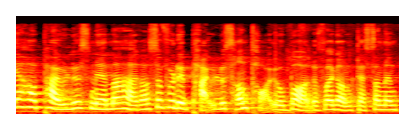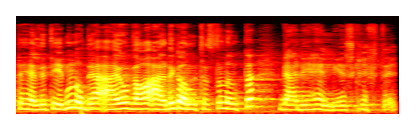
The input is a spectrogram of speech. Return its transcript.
jeg har Paulus med meg her. altså, for Paulus han tar jo bare fra Gammeltestamentet hele tiden. Og det er jo, hva er det Gammeltestamentet? Det er de hellige skrifter.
